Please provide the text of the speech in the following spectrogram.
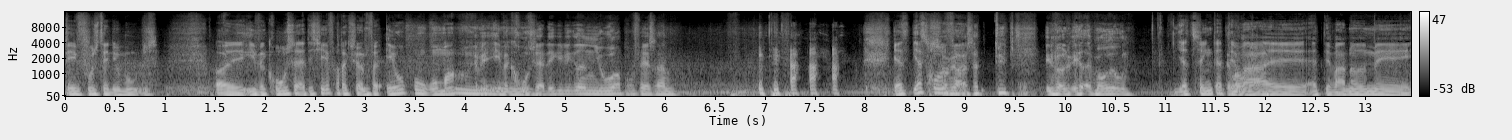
det er fuldstændig umuligt. Og øh, Eva Kruse, er det chefredaktøren for Euroroman? Ved, Eva Kruse, er det ikke i virkeligheden juraprofessoren? Jeg, jeg troede Som for, også er dybt involveret i modeugen. jeg tænkte, at Det det, var, øh, at det var noget med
